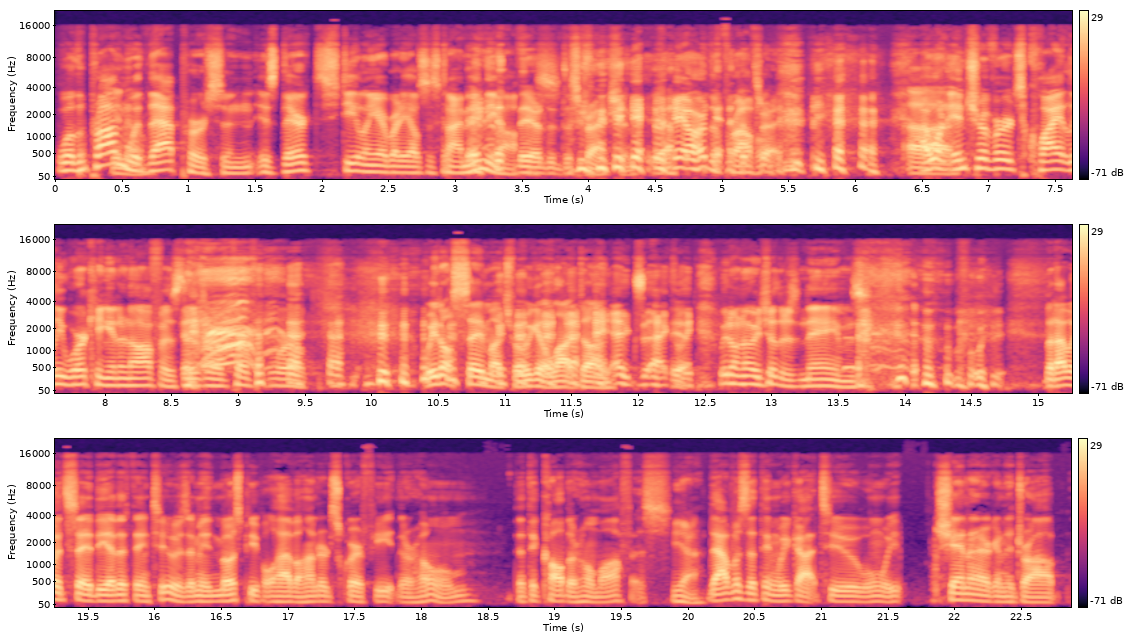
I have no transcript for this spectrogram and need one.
Well, the problem know. with that person is they're stealing everybody else's time in the office. They're the distraction. Yeah. they are the problem. Uh, I want introverts quietly working in an office. Those are a perfect world. we don't say much, but we get a lot done. exactly. We don't know each other's names. But I would say the other thing too is, I mean, most people have 100 square feet in their home that they call their home office. Yeah. That was the thing we got to when we, Shannon and I are going to drop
